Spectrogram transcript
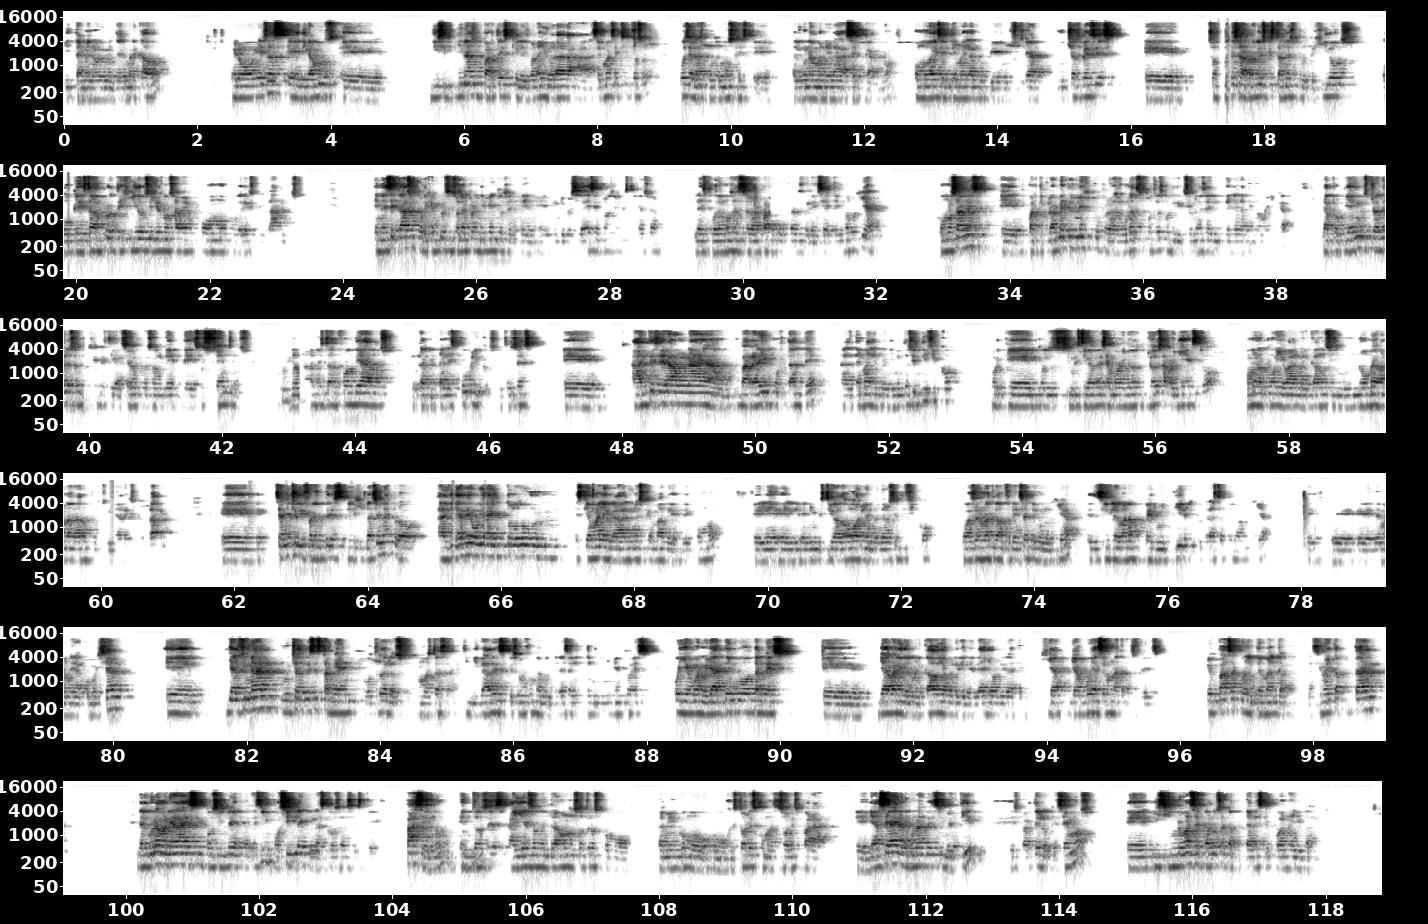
y también obviamente del mercado, pero esas, eh, digamos, disciplinas o partes que les van a ayudar a, a ser más exitosos, pues se las podemos este, de alguna manera acercar, ¿no? Como es el tema de la propiedad industrial. Muchas veces eh, son desarrollos que están desprotegidos o que están protegidos y ellos no saben cómo poder explotarlos. En ese caso, por ejemplo, si son emprendimientos en, universidades y centros de investigación, les podemos asesorar para la transferencia de tecnología. Como sabes, eh, particularmente en México, pero en algunas otras jurisdicciones de, de Latinoamérica, la propiedad industrial de los centros de investigación pues son de, esos centros. Normalmente están fondeados por capitales públicos. Entonces, eh, antes era una barrera importante al tema del emprendimiento científico, porque pues, los investigadores decían, bueno, yo, yo desarrollé esto, ¿cómo lo puedo llevar al mercado si no me van a dar oportunidad de explotarlo? Eh, se han hecho diferentes legislaciones, pero al día de hoy hay todo un esquema legal, un esquema de, de cómo el, el, investigador, el emprendedor científico puede hacer una transferencia de tecnología, es decir, le van a permitir explotar esta tecnología este, eh, de manera comercial. Eh, y al final, muchas veces también, otro de los, como estas actividades que son fundamentales en el emprendimiento es, oye, bueno, ya tengo tal vez, eh, ya validé el mercado, ya validé la idea, ya validé la tecnología, ya voy a hacer una transferencia ¿Qué pasa con el tema del capital? Si no hay capital, de alguna manera es imposible, es imposible que las cosas este, pasen, ¿no? Entonces ahí es donde entramos nosotros como, también como, como gestores, como asesores para, eh, ya sea en algunas veces invertir, es parte de lo que hacemos, eh, y si no, acercarlos a capitales que puedan ayudar.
